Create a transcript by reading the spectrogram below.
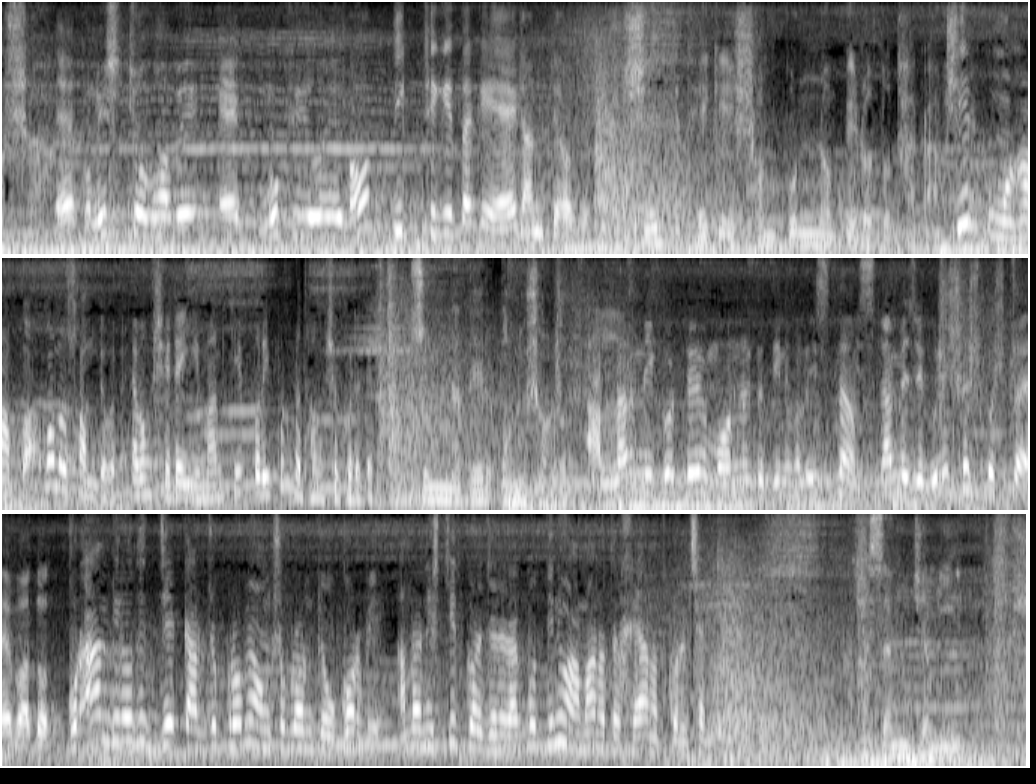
ভরসা একনিষ্ঠভাবে একমুখী হয়ে সব দিক থেকে তাকে এক জানতে হবে। শিরক থেকে সম্পূর্ণ বিরত থাকা। শির্ক মহাপাপ কোনো সন্দেহ নেই। এবং সেটা ইমানকে পরিপূর্ণ ধ্বংস করে দেবে। সুন্নাতের অনুসরণ। আল্লাহর নিকটে মনোনীত দিন হলো ইসলাম। ইসলামে যেগুলি সুস্পষ্ট কোরআন বিরোধী যে কার্যক্রমে অংশগ্রহণ কেউ করবে আমরা নিশ্চিত করে জেনে রাখব তিনিও আমানতের খেয়ানত করেছেন। Hasan Jamil.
